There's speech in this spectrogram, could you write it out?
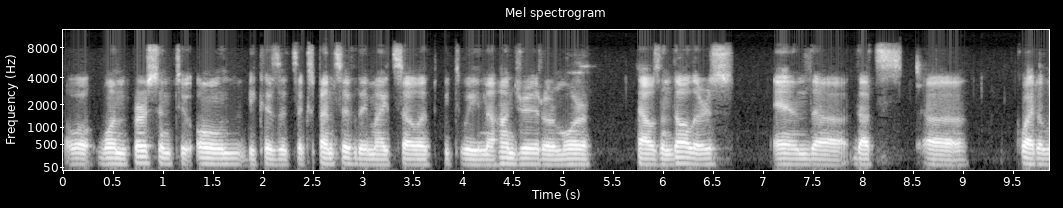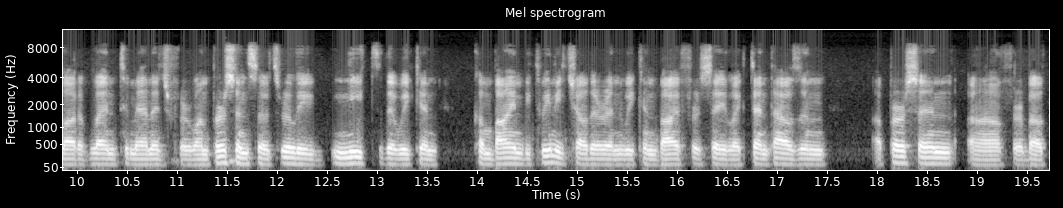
one person to own because it's expensive they might sell it between a hundred or more thousand dollars and uh, that's uh, quite a lot of land to manage for one person. So it's really neat that we can combine between each other and we can buy for say like 10,000 a person uh, for about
